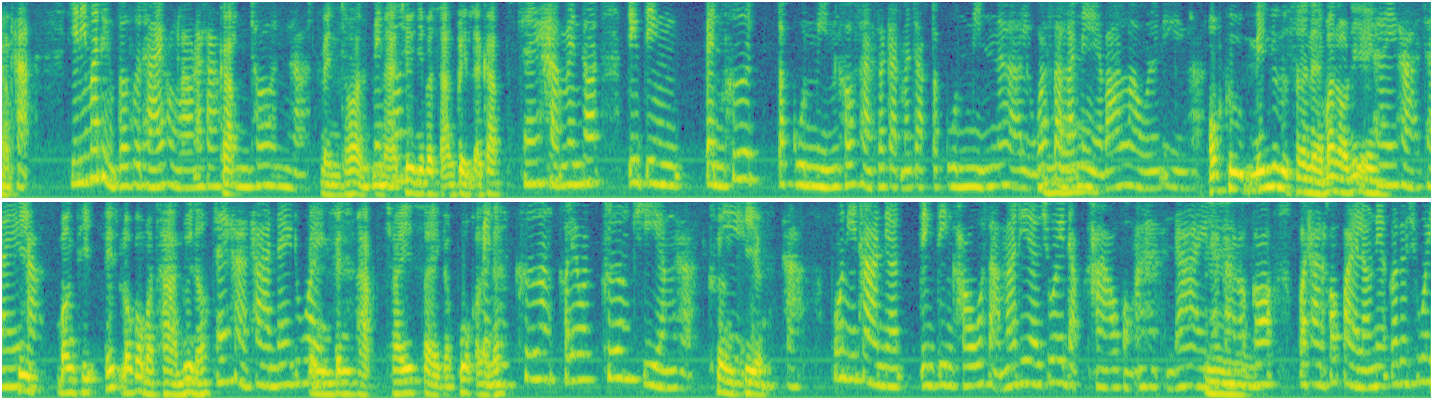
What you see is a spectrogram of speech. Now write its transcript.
ครับค่ะ ทีนี้มาถึงตัวสุดท้ายของเรานะคะครับเมนทอนค่ะเมนทอนเมนทอนนะชื่อนี้ภาษาอังกฤษแล้วครับ ใช่ค่ะเมนทอนจริง ๆ เป็นพืชตระกูลมิ้นท์เขาสารสกัดมาจากตระกูลมิ้นท์นะคะ หรือว่าอืมสาระแหน่บ้านเรานั่นเองค่ะอ๋อคือมิ้นท์ก็คือสะระแหน่บ้านเรานี่เองใช่ค่ะใช่ที่ค่ะบางทีเอ๊ะเราก็มาทานด้วยเนาะใช่ค่ะทานได้ด้วยเป็นเป็นผักใช้ใส่กับพวกอะไรเป็นนะเครื่องเขาเรียกว่าเครื่องเคียงค่ะ เครื่องเคียงที่ค่ะ พวกนี้ทานเนี่ยจริง ๆเขาสามารถที่จะช่วยดับคาวของอาหารได้นะคะอืมแล้วก็พอทานเข้าไปแล้วเนี่ยก็จะช่วย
